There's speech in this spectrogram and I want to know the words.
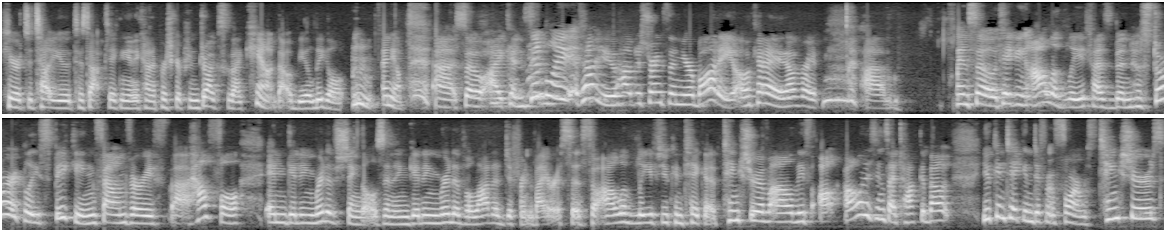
here to tell you to stop taking any kind of prescription drugs because I can't. That would be illegal. Anyhow, uh, so I can simply tell you how to strengthen your body. Okay, that's right. Um, and so, taking olive leaf has been, historically speaking, found very uh, helpful in getting rid of shingles and in getting rid of a lot of different viruses. So, olive leaf, you can take a tincture of olive leaf. All, all of these things I talked about, you can take in different forms tinctures,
